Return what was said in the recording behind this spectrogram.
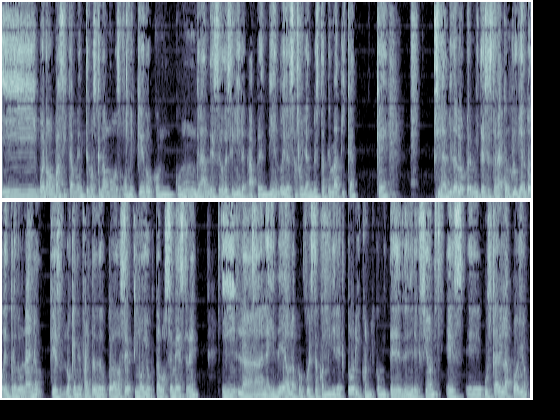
Y bueno, básicamente nos quedamos o me quedo con, un gran deseo de seguir aprendiendo y desarrollando esta temática que, si la vida lo permite, se estará concluyendo dentro de un año, que es lo que me falta de doctorado séptimo y octavo semestre. Y la, idea o la propuesta con mi director y con mi comité de dirección es eh, buscar el apoyo,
